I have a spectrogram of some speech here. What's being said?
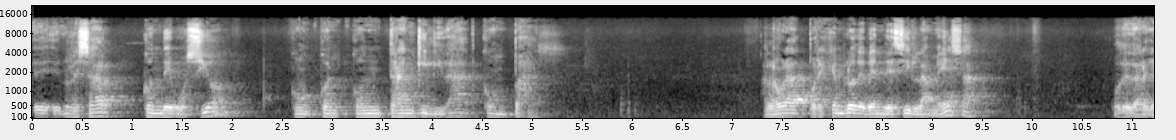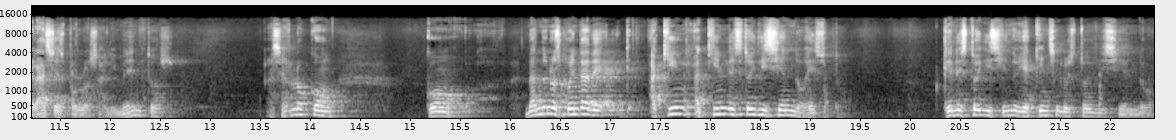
eh, rezar con devoción, con tranquilidad, con paz a la hora, por ejemplo, de bendecir la mesa o de dar gracias por los alimentos. Hacerlo con, con dándonos cuenta de a quién, a quién le estoy diciendo esto. ¿Qué le estoy diciendo y a quién se lo estoy diciendo?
